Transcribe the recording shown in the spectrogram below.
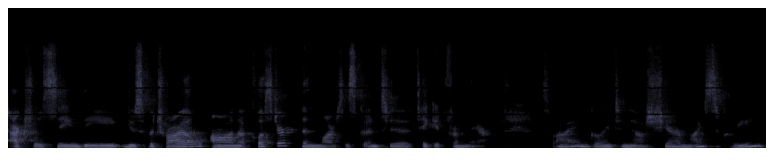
actual seeing the use of a trial on a cluster, then Lars is going to take it from there. So I am going to now share my screen.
